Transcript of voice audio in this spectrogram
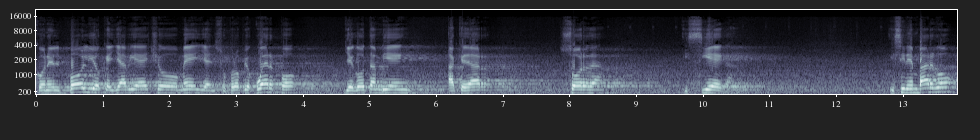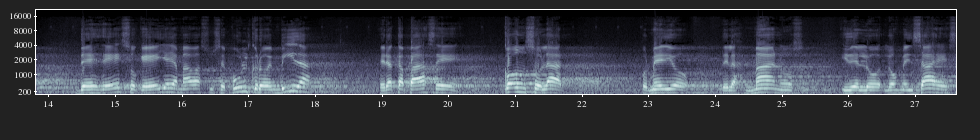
con el polio que ya había hecho Mella en su propio cuerpo, llegó también a quedar sorda y ciega. Y sin embargo, desde eso que ella llamaba su sepulcro en vida, era capaz de consolar por medio de las manos y de los mensajes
